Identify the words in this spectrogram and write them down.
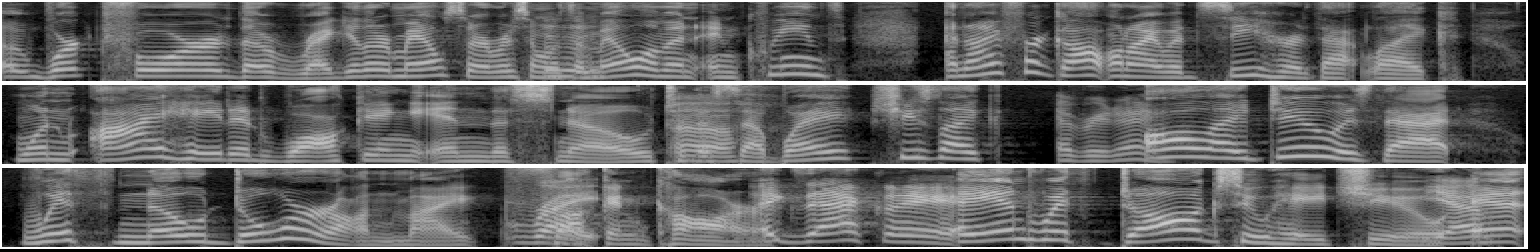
uh worked for the regular mail service and was a Mm-hmm. mail woman in Queens. And I forgot when I would see her that like when I hated walking in the snow to the subway, she's like, Every day. all I do is that with no door on my Right. fucking car. Exactly. And with dogs who hate you. Yep. And,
